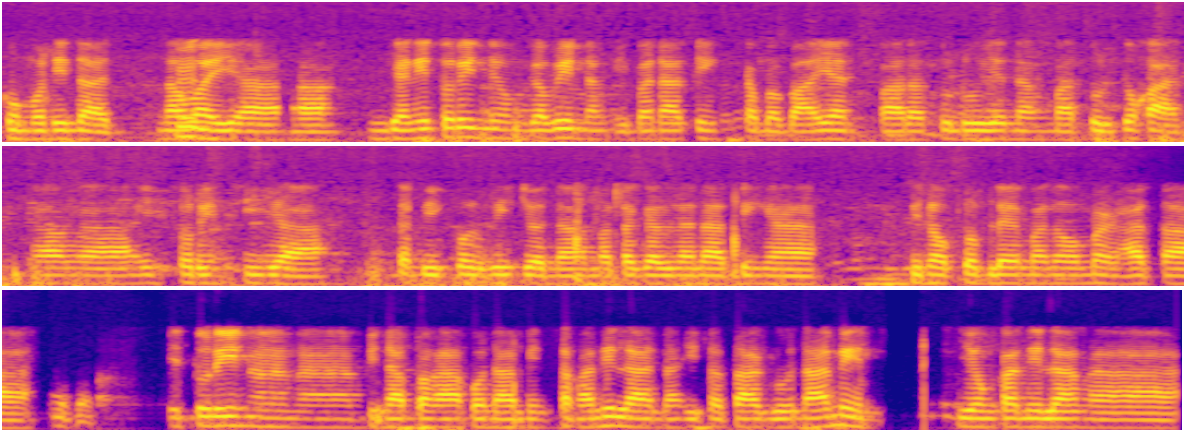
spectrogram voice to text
komunidad. Naway, ah, ah, ganito rin yung gawin ng iba nating kababayan para tuluyan ng matuldukan ang uh, insurensiya sa Bicol region na matagal na nating uh, pinoproblema, Nomer. At ah, ito rin ang ah, pinapangako namin sa kanila na itatago namin yung kanilang uh,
